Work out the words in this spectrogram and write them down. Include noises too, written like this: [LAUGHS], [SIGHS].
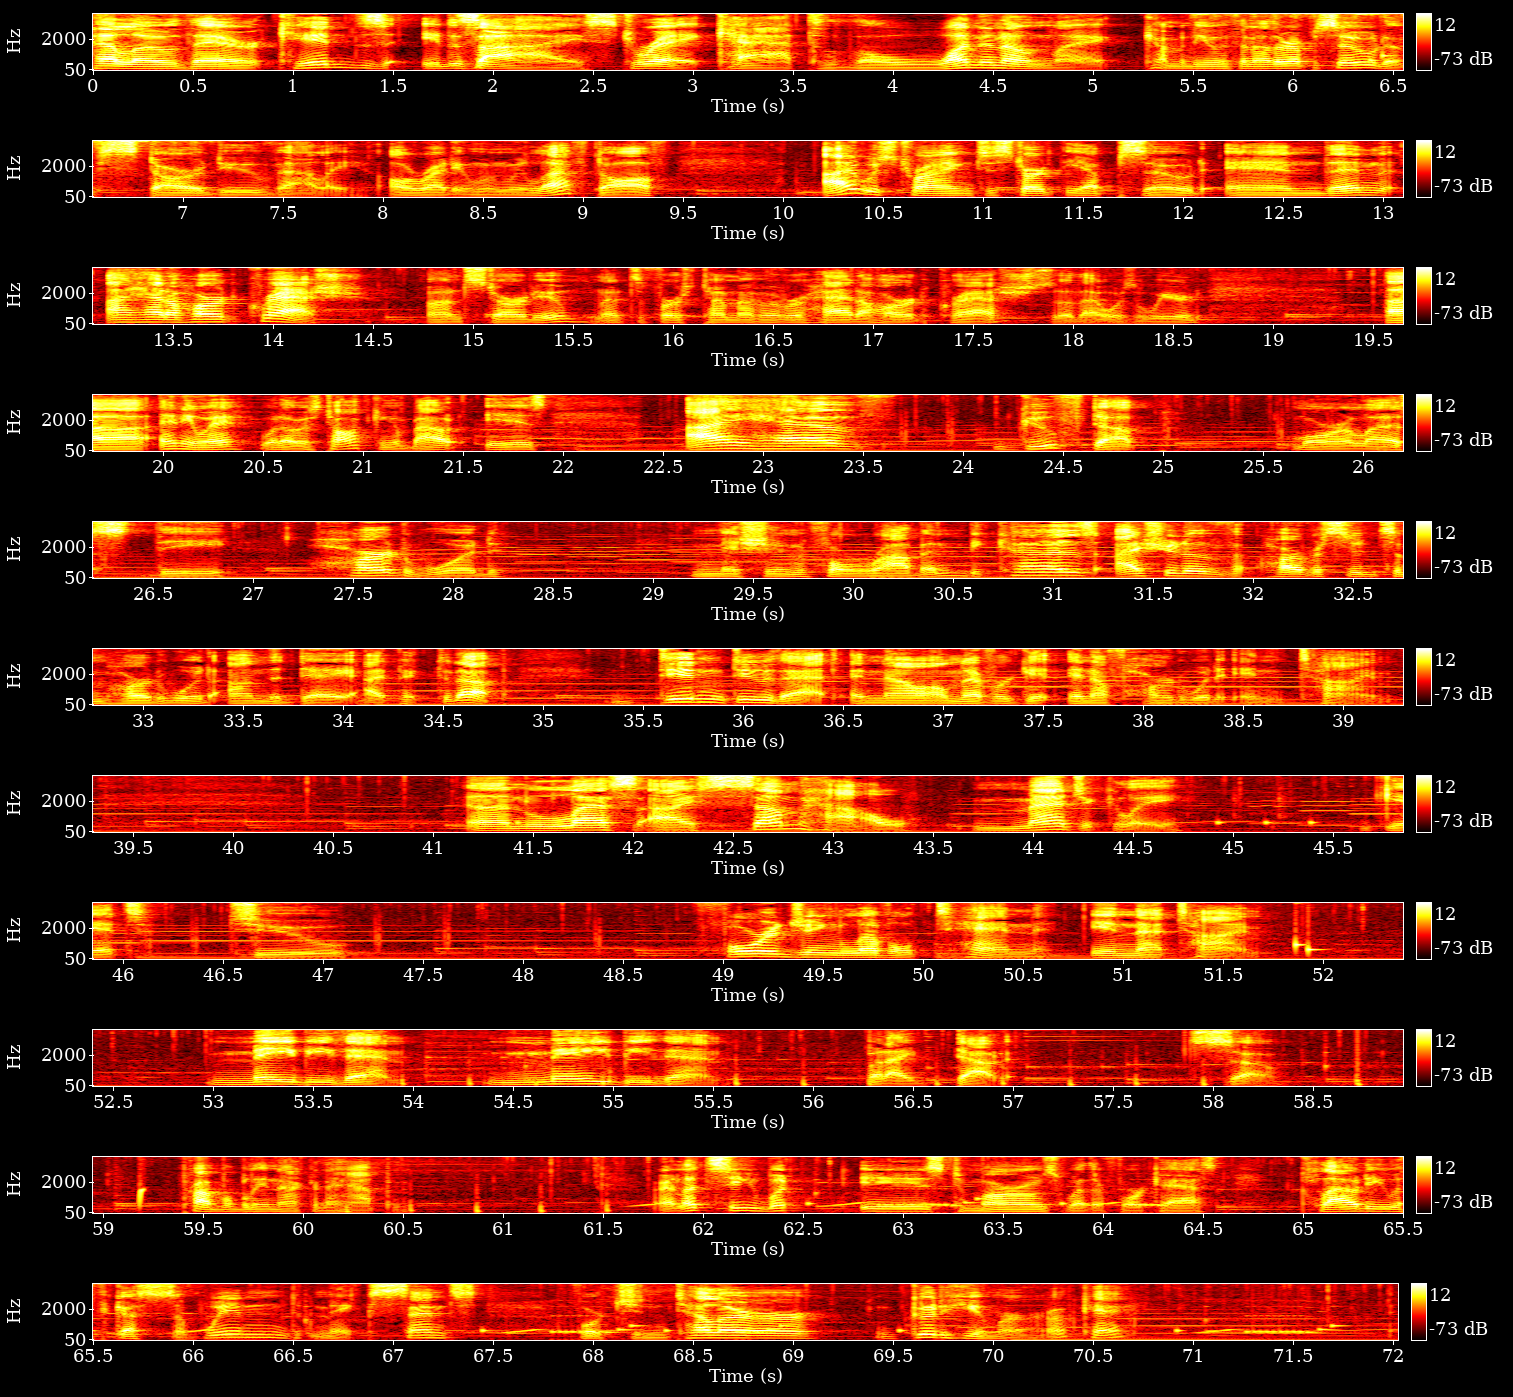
Hello there, kids. It is I, Stray Cat, the one and only, coming to you with another episode of Stardew Valley. Alrighty, when we left off, I was trying to start the episode, and then I had a hard crash on Stardew. That's the first time I've ever had a hard crash, so that was weird. Uh, anyway, what I was talking about is I have goofed up, more or less, the hardwood mission for Robin because I should have harvested some hardwood on the day I picked it up. Didn't do that, and now I'll never get enough hardwood in time. Unless I somehow magically get to foraging level 10 in that time. Maybe then. Maybe then. But I doubt it. So, probably not going to happen. Alright, let's see what is tomorrow's weather forecast. Cloudy with gusts of wind. Makes sense. Fortune teller. Good humor. Okay.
